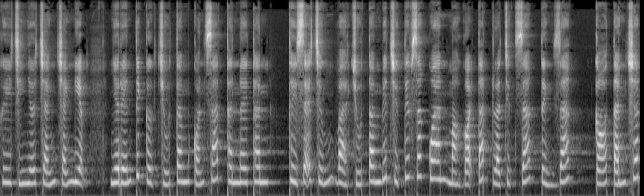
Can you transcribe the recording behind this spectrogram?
khi trí nhớ chánh chánh niệm, nhớ đến tích cực chú tâm quan sát thân nơi thân, thì sẽ chứng và chú tâm biết trực tiếp giác quan mà gọi tắt là trực giác tỉnh giác có tánh chất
